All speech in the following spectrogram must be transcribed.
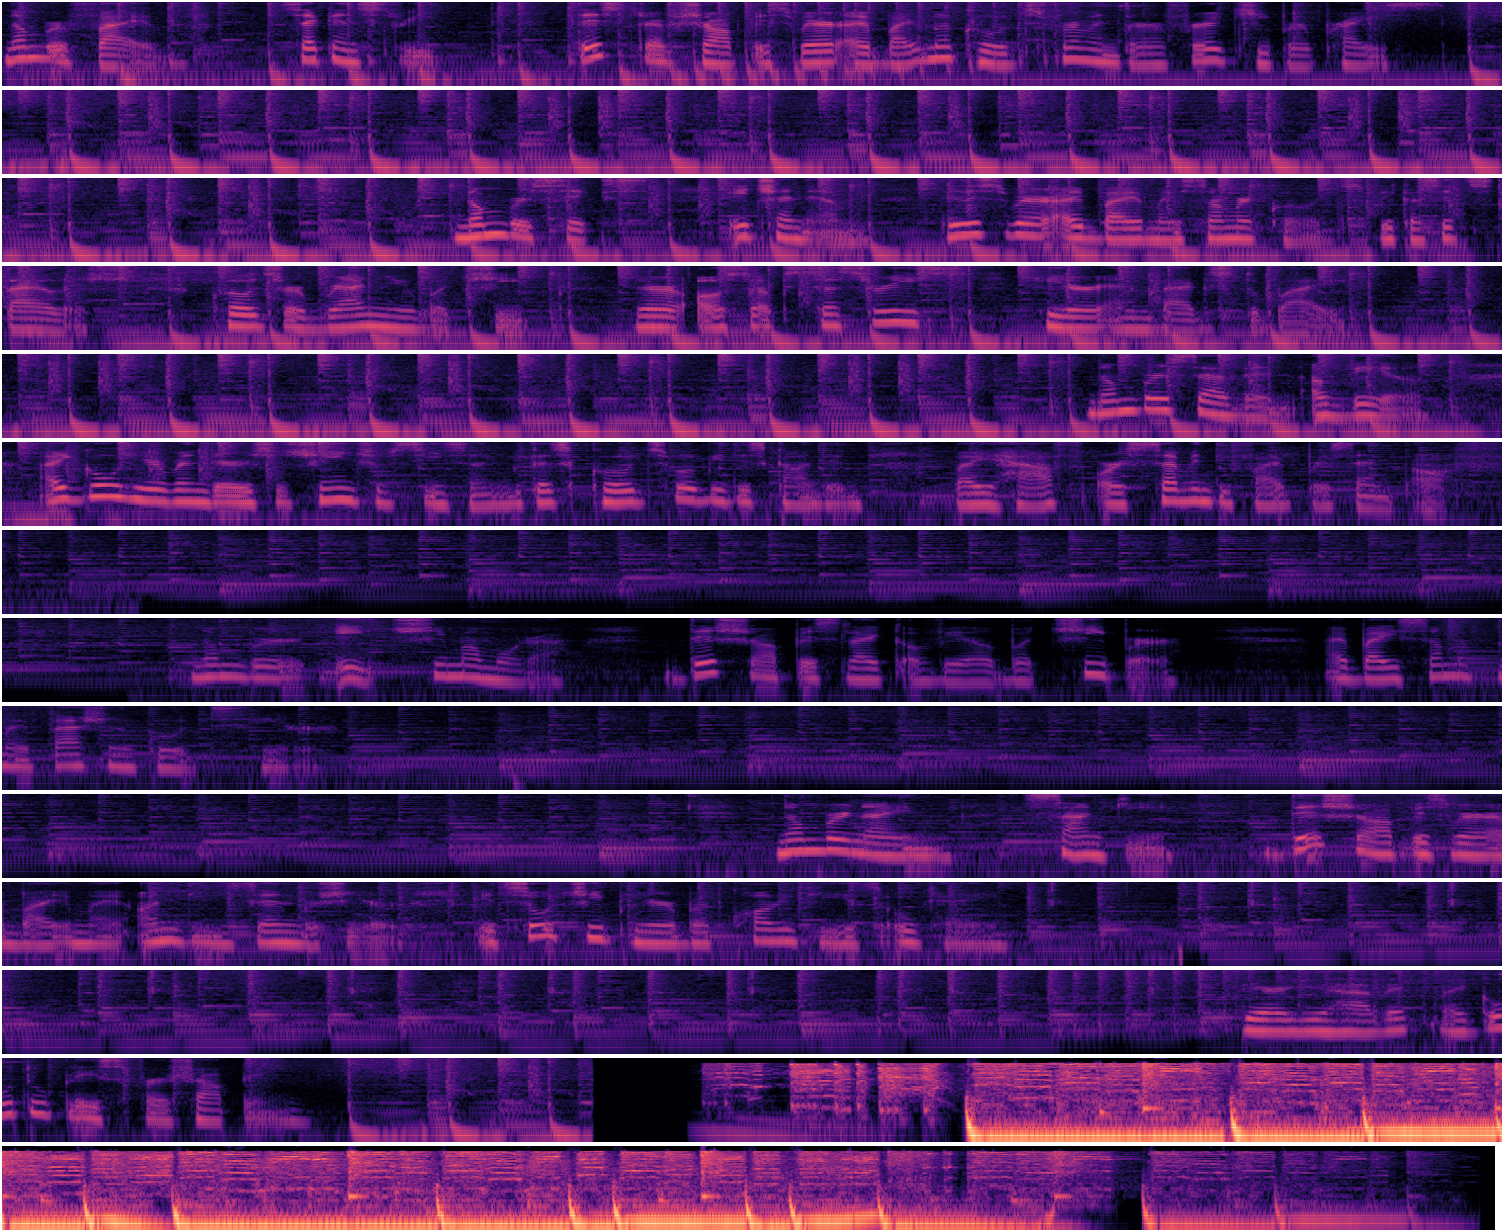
Number 5. Second Street. This thrift shop is where I buy my clothes for winter for a cheaper price. Number 6. H&M. This is where I buy my summer clothes because it's stylish. Clothes are brand new but cheap. There are also accessories here and bags to buy. Number 7. Avail. I go here when there is a change of season because clothes will be discounted by half or 75% off. Number 8. Shimamura. This shop is like a Avail but cheaper. I buy some of my fashion clothes here. Number 9. Sanki. This shop is where I buy my undies and brasier. It's so cheap here but quality is okay. There you have it, my go-to place for shopping.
